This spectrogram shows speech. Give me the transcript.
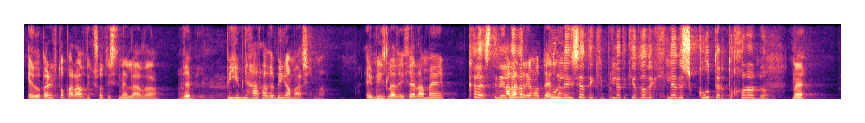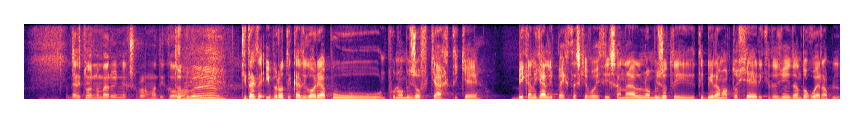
Εδώ πέρα έχει το παράδειξο ότι στην Ελλάδα δεν, πήγε μια χαρά, δεν πήγαμε άσχημα. Εμείς δηλαδή θέλαμε. Καλά, στην Άλλα Ελλάδα τρία μοντέλα. που λέξατε και πουλάτε και 12.000 σκούτερ το χρόνο. Ναι. Εντάξει, το νούμερο είναι εξωπραγματικό. Το νούμερο είναι. Κοιτάξτε, η πρώτη κατηγορία που, που νομίζω φτιάχτηκε, μπήκαν και άλλοι παίχτες και βοηθήσανε, αλλά νομίζω ότι την πήραμε από το χέρι και τέτοιο, ήταν το wearable.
